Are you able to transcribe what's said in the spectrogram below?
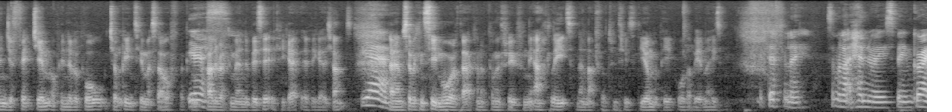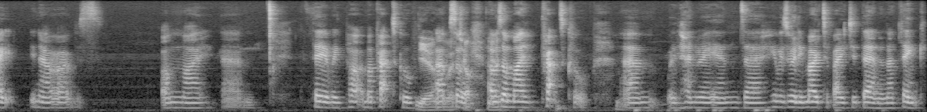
Ninja Fit gym up in Liverpool, which I've been to myself. I can yes. highly recommend a visit if you get if you get a chance. Yeah. Um, so we can see more of that kind of coming through from the athletes, and then that filtering through to the younger people. That'd be amazing. Definitely, someone like Henry's been great. You know, I was on my um, theory part of my practical. Yeah, uh, sorry, yeah. I was on my practical mm. um, with Henry, and uh, he was really motivated then. And I think,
